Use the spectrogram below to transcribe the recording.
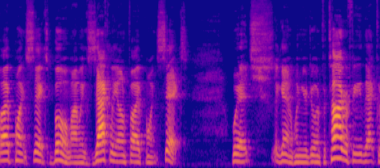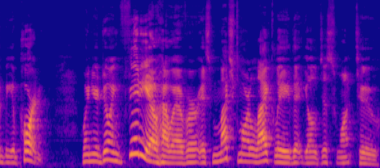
5.6, boom, I'm exactly on 5.6, which again, when you're doing photography, that could be important. When you're doing video, however, it's much more likely that you'll just want to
